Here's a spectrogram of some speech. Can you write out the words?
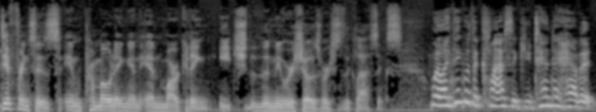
differences in promoting and, and marketing each, the newer shows versus the classics? Well, I think with a classic, you tend to have it,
